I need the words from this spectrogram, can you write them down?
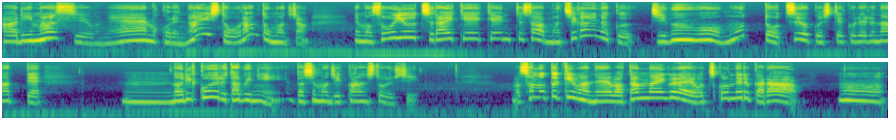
ありますよね。もうこれない人おらんと思っちゃう。でもそういう辛い経験ってさ間違いなく自分をもっと強くしてくれるなってうん乗り越えるたびに私も実感しとるし、まあ、その時はね分かんないぐらい落ち込んでるからもう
